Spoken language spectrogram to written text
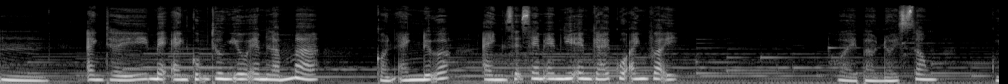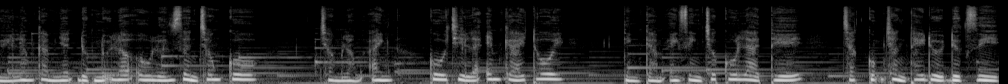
Ừ, anh thấy mẹ anh cũng thương yêu em lắm mà. Còn anh nữa, anh sẽ xem em như em gái của anh vậy. Hoài Bảo nói xong, Quý Lâm cảm nhận được nỗi lo âu lớn dần trong cô. Trong lòng anh, cô chỉ là em gái thôi. Tình cảm anh dành cho cô là thế, chắc cũng chẳng thay đổi được gì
